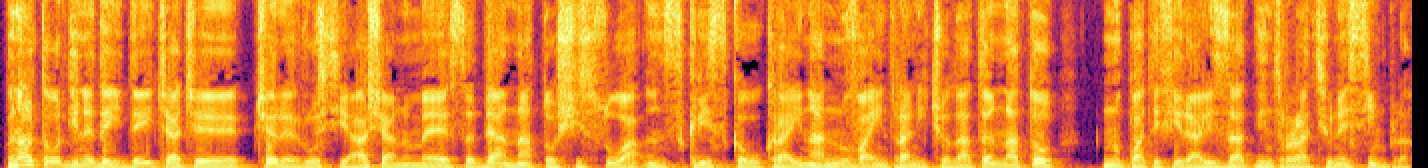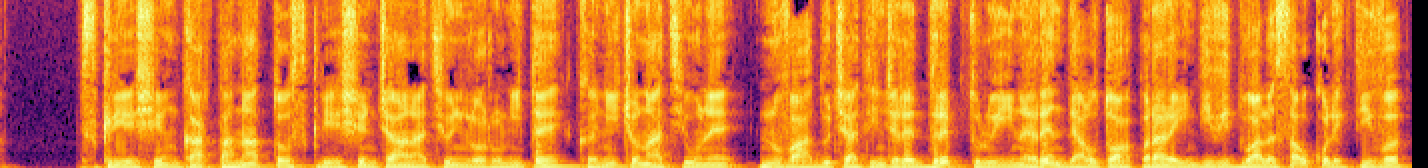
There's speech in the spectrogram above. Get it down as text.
În altă ordine de idei, ceea ce cere Rusia, și anume să dea NATO și SUA înscris că Ucraina nu va intra niciodată în NATO, nu poate fi realizat dintr-o rațiune simplă. Scrie și în Carta NATO, scrie și în cea a Națiunilor Unite că nicio națiune nu va aduce atingere dreptului inerent de autoapărare individuală sau colectivă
